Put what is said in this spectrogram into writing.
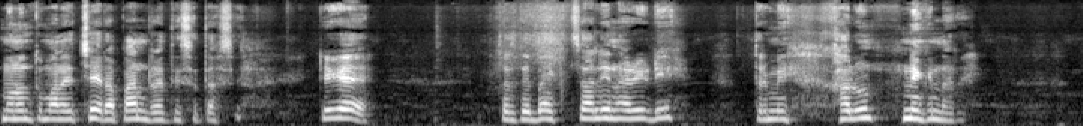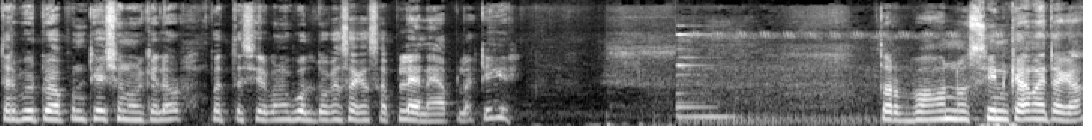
म्हणून तुम्हाला चेहरा पांढरा दिसत असेल ठीक आहे? तर ते बॅग चालेल ना रेडी तर मी खालून निघणार आहे. तर भेटू आपण स्टेशनवर गेल्यावर. पत्तशीरपणे बोलतो कसा कसा प्लॅन आहे आपला ठीक आहे? तर भावांनो सीन काय माहिती आहे का?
